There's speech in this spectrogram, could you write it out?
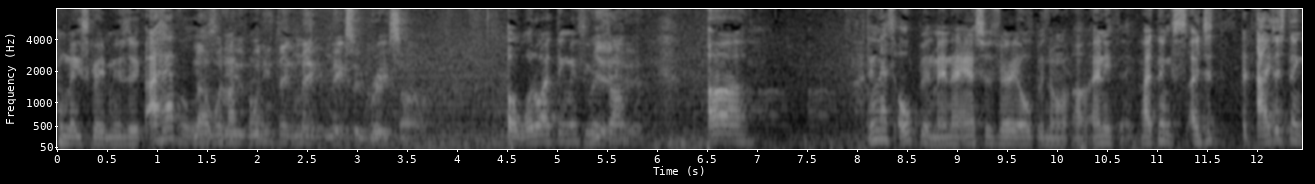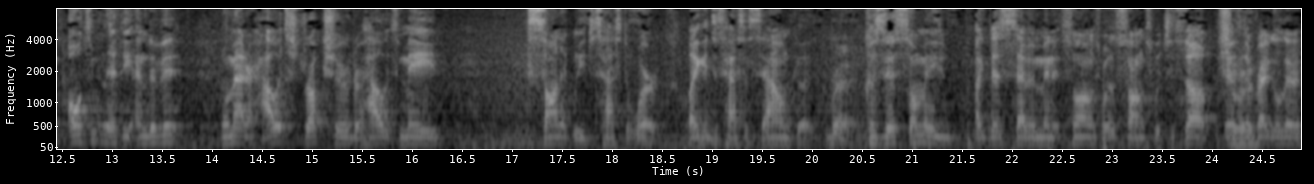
Who makes great music? I have a list. Now, on what do you what do you think make, makes a great song? Oh, what do I think makes a great yeah, song? yeah. Uh, I think that's open, man. That answer is very open on uh, anything. I think I just I just think ultimately at the end of it, no matter how it's structured or how it's made, sonically it just has to work. Like it just has to sound good. Right. Because there's so many like there's seven minute songs where the song switches up. There's Sure. the regular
